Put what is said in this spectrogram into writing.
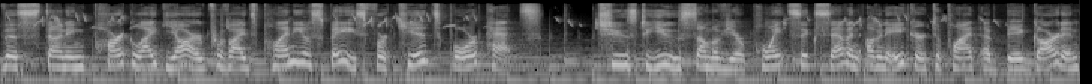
The stunning park like yard provides plenty of space for kids or pets. Choose to use some of your 0.67 of an acre to plant a big garden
